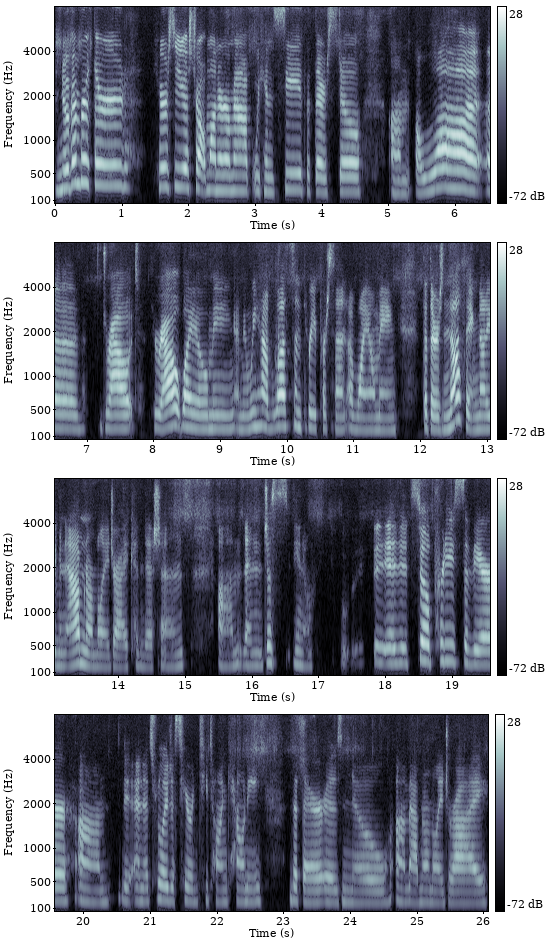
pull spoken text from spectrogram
November 3rd, here's the US drought monitor map. We can see that there's still um, a lot of drought throughout Wyoming. I mean, we have less than 3% of Wyoming that there's nothing, not even abnormally dry conditions. Um, and just, you know, it, it's still pretty severe. Um, and it's really just here in Teton County that there is no um, abnormally dry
